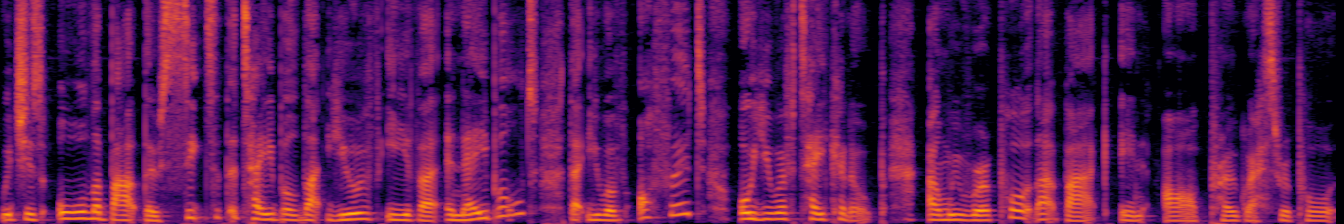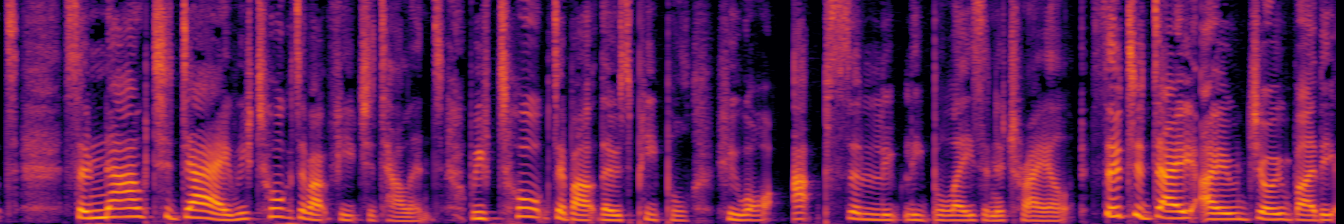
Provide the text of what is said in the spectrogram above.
which is all about those seats at the table that you have either enabled, that you have offered, or you have taken up. And we will report that back in our progress report. So now today we've talked about future talent. We've talked about those people who are absolutely blazing a trail. So today I am joined by the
